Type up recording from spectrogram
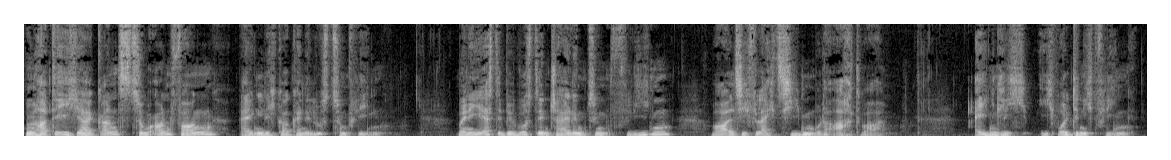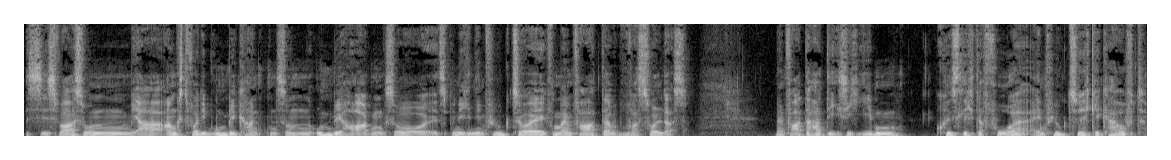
Nun hatte ich ja ganz zum Anfang eigentlich gar keine Lust zum Fliegen. Meine erste bewusste Entscheidung zum Fliegen war, als ich vielleicht sieben oder acht war. Eigentlich, ich wollte nicht fliegen. Es, es war so ein, ja, Angst vor dem Unbekannten, so ein Unbehagen. So, jetzt bin ich in dem Flugzeug von meinem Vater, was soll das? Mein Vater hatte sich eben kürzlich davor ein Flugzeug gekauft,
